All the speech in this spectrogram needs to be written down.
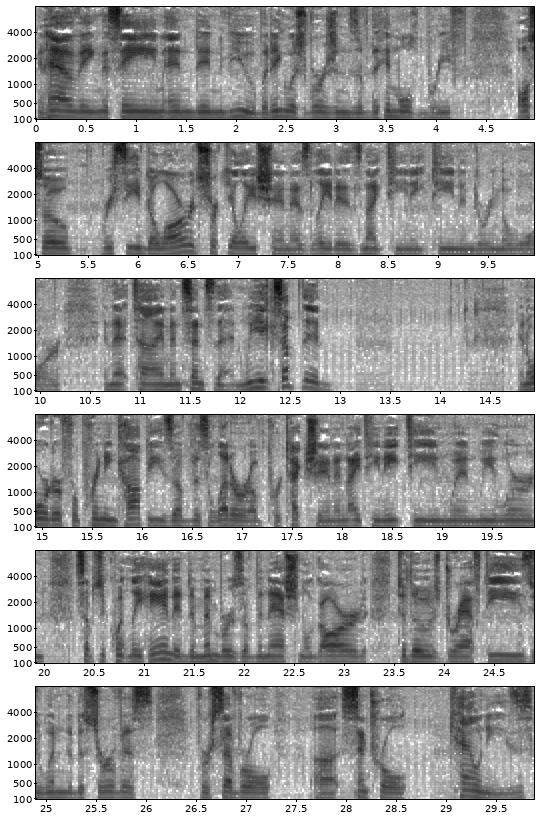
and having the same end in view. But English versions of the Himmel's Brief also received a large circulation as late as 1918 and during the war in that time and since then. We accepted an order for printing copies of this letter of protection in 1918 when we learned subsequently handed to members of the National Guard to those draftees who went into the service for several uh, central counties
